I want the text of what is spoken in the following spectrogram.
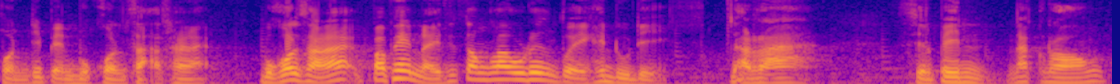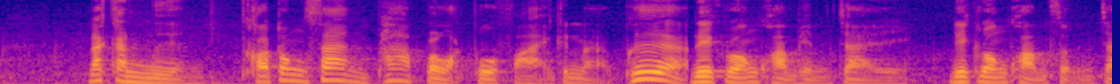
คนที่เป็นบุคคลสาธารณะบุคคลสาธารณะประเภทไหนที่ต้องเล่าเรื่องตัวเองให้ดูดี ดาราศิลปิน นักร้อง นักการเมือง เขาต้องสร้างภาพประวัติโปรไฟล์ขึ้นมา เพื่อเรียกร้องความเห็นใจ เรียกร้องความสนใจ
